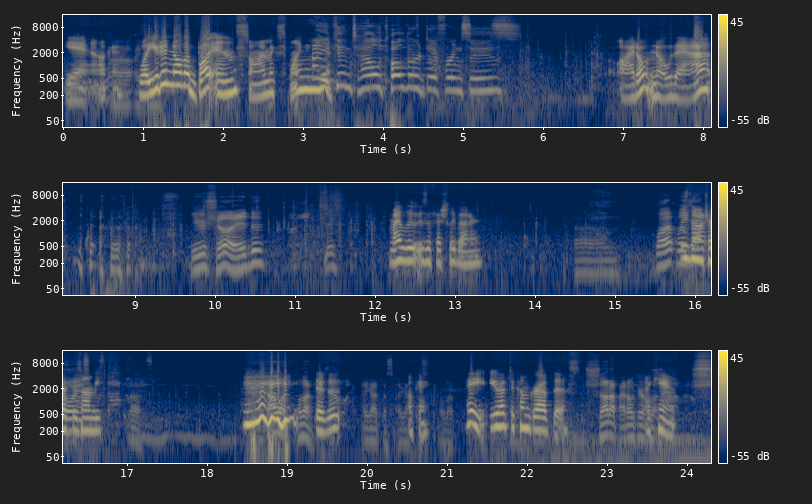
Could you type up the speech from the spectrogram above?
Yeah, okay. Uh, well, you didn't know the buttons, so I'm explaining I this. can tell color differences. I don't know that. you should. My loot is officially better. What was Please don't that attract the noise? zombies. Oh, on, hold on. There's a. I got this. I got Okay. this. Hold up. Hey, you have to come grab this. Shut up. I don't care. I Hold on. can't. Shh.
